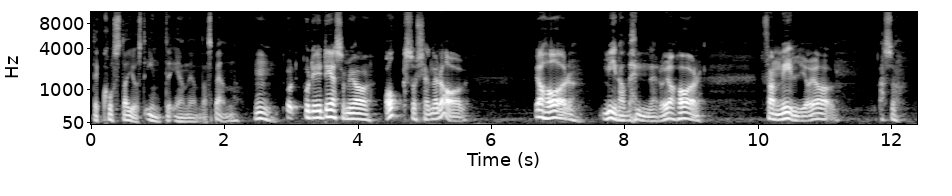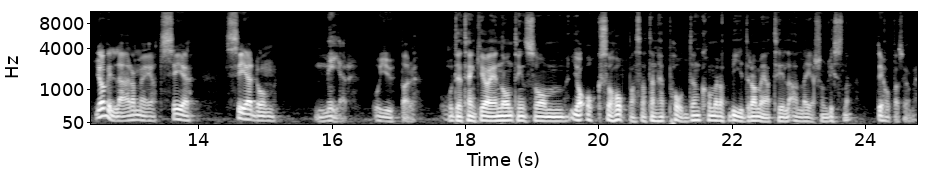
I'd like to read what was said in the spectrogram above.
Det kostar just inte en enda spänn. Mm. Och, och det är det som jag också känner av. Jag har mina vänner och jag har familj och jag... Alltså, jag vill lära mig att se, se dem mer och djupare. Och det tänker jag är någonting som jag också hoppas att den här podden kommer att bidra med till alla er som lyssnar. Det hoppas jag med.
